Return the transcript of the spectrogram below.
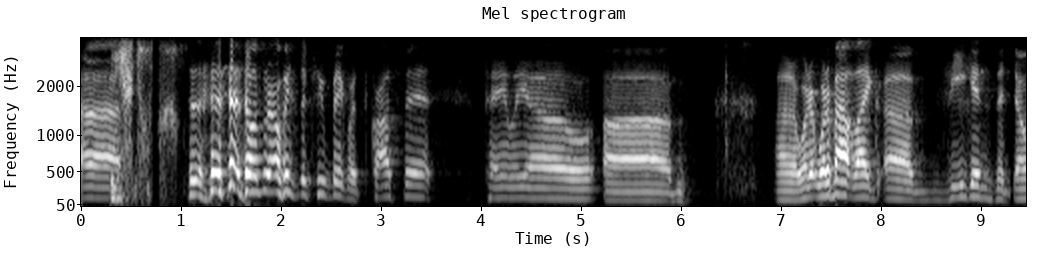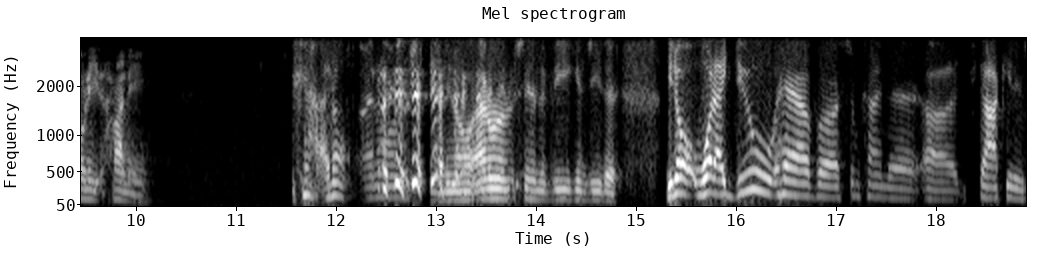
Uh, yeah, no those are always the two big ones: CrossFit, paleo. Um, I don't know. What, what about like uh, vegans that don't eat honey? Yeah, I don't I don't understand, you know, I don't understand the vegans either. You know, what I do have uh some kind of uh stock in is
